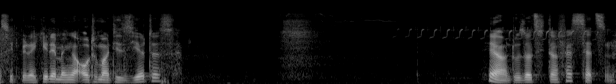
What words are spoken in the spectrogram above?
Passiert wieder jede Menge Automatisiertes. Ja, du sollst dich da festsetzen.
